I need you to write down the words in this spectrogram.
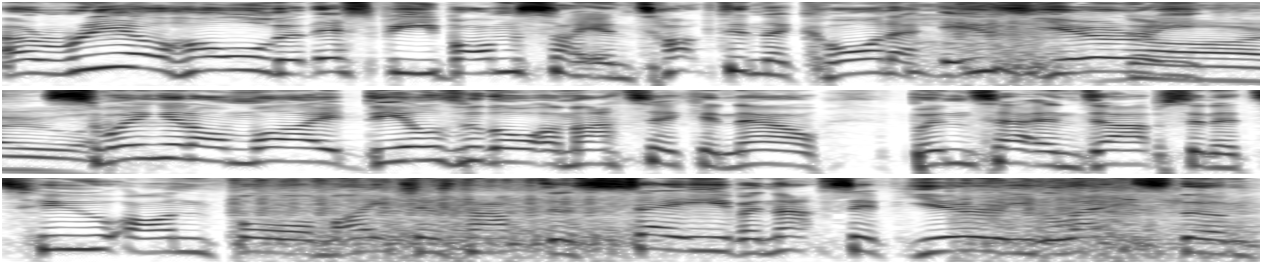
a real hold at this B bomb site and tucked in the corner oh, is yuurih. No. Swinging on wide, deals with autimatic, and now BnTeT and Daps in a two on four might just have to save, and that's if yuurih lets them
